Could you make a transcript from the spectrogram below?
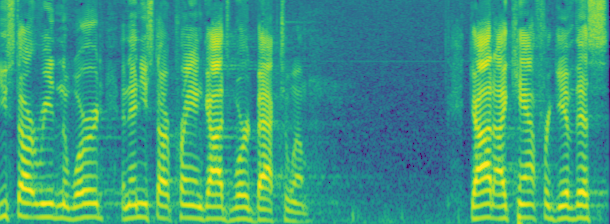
You start reading the word, and then you start praying God's word back to him. God, I can't forgive this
